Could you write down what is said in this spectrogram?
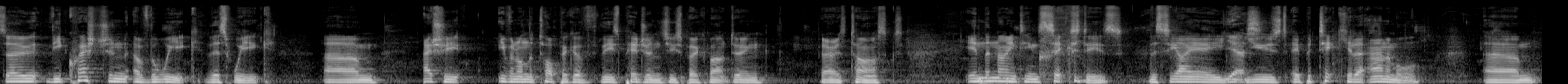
So the question of the week this week, um, actually, even on the topic of these pigeons, you spoke about doing various tasks. In the 1960s, the CIA Yes. used a particular animal, um,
